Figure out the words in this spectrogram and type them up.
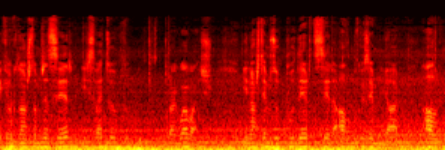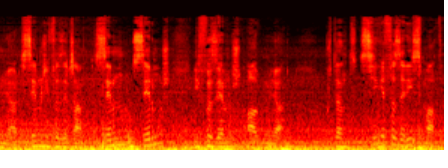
aquilo que nós estamos a ser, isto vai tudo por água abaixo. E nós temos o poder de ser alguma coisa melhor, algo melhor. Sermos e fazer já, sermos, sermos e fazermos algo melhor. Portanto, siga a fazer isso, malta.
